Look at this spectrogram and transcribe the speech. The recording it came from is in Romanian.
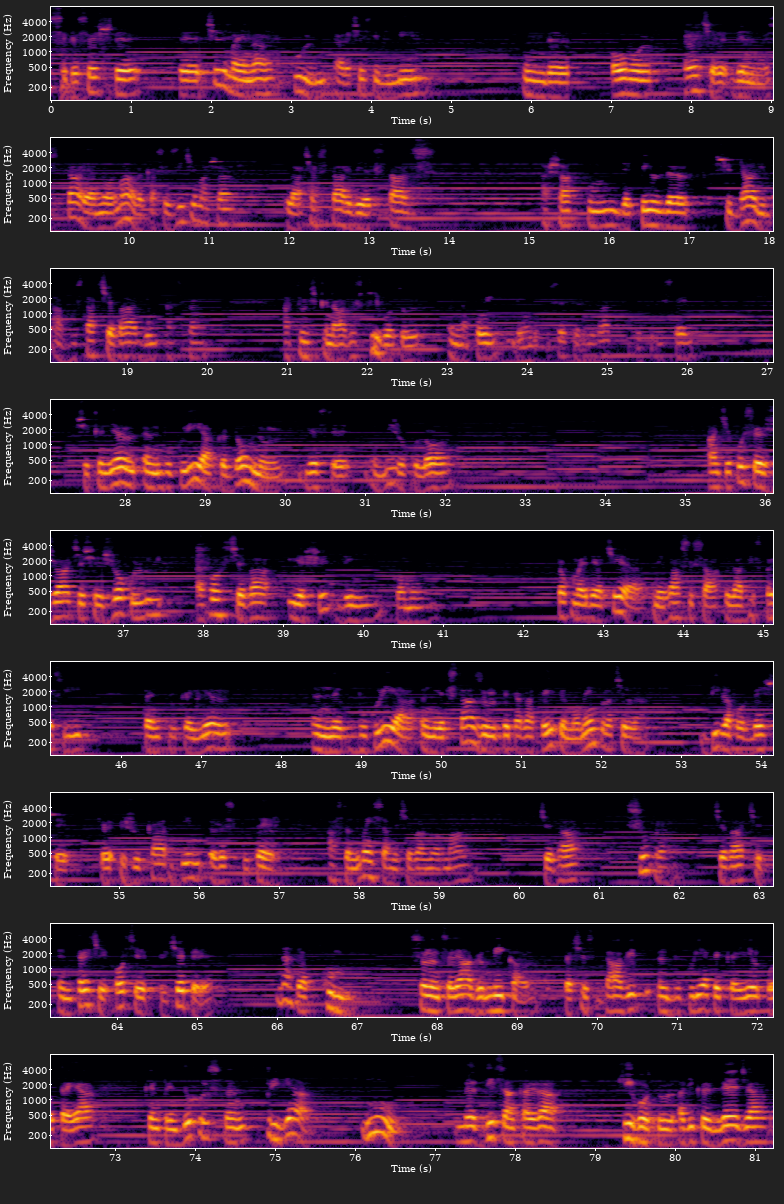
se găsește pe cele mai înalt culmi ale acestei lumini, unde omul trece din starea normală, ca să zicem așa, la această stare de extaz, așa cum, de pildă, și David a gustat ceva din asta atunci când a adus chivotul înapoi de unde fusese renovat de filisteni. Și când el, în bucuria că Domnul este în mijlocul lor, a început să joace și jocul lui a fost ceva ieșit din comun. Tocmai de aceea nevastă sa l-a disprețuit, pentru că el, în bucuria, în extazul pe care l-a trăit în momentul acela, Biblia vorbește că juca din răsputeri. Asta nu mai înseamnă ceva normal, ceva supra, ceva ce întrece orice pricepere. N-avea cum să-l înțeleagă Mical, pe acest David, în bucuria pe care el o trăia când prin Duhul Sfânt privea nu lădița în care era chivotul, adică legea,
